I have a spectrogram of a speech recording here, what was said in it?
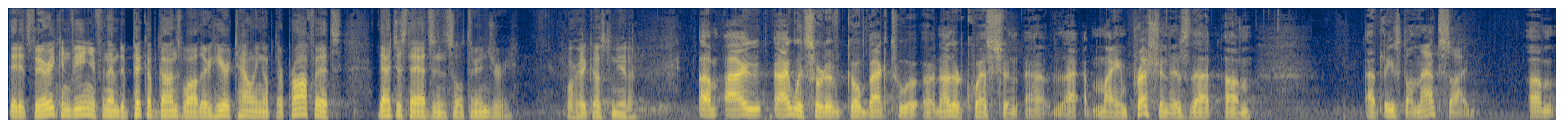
that it's very convenient for them to pick up guns while they're here tallying up their profits, that just adds insult to injury. Jorge Castaneda. Um, I, I would sort of go back to a, another question. Uh, my impression is that, um, at least on that side, um,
